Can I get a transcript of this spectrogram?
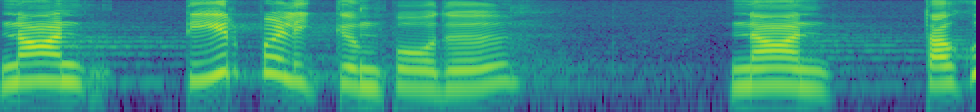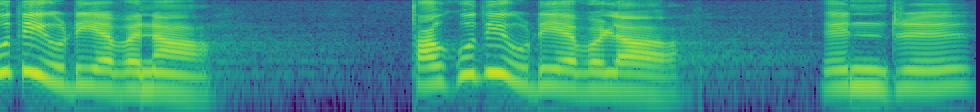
நான் தீர்ப்பளிக்கும் போது நான் தகுதியுடையவனா? தகுதியுடையவளா? என்று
